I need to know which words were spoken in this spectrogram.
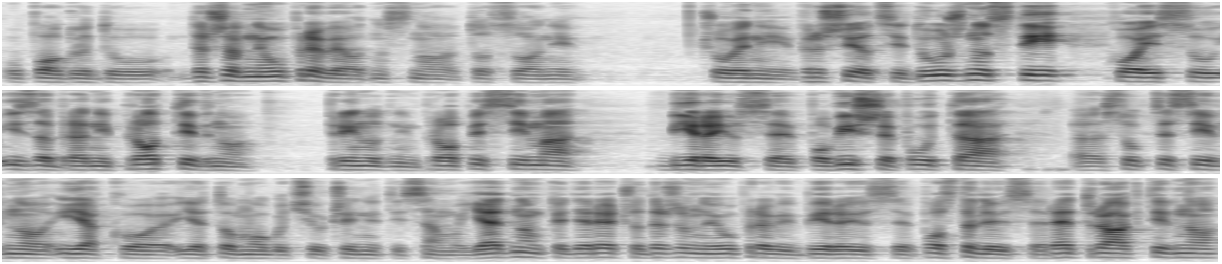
u pogledu državne uprave, odnosno to su oni čuveni vršioci dužnosti koji su izabrani protivno prinudnim propisima, biraju se po više puta e, sukcesivno, iako je to moguće učiniti samo jednom. Kad je reč o državnoj upravi, biraju se, postavljaju se retroaktivno,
